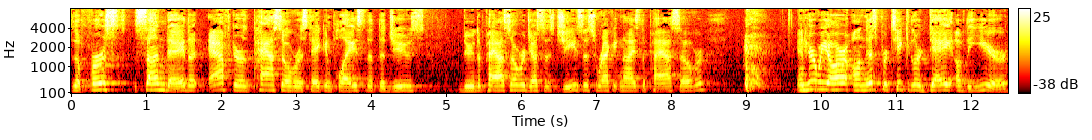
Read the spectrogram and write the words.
the first Sunday that after Passover has taken place, that the Jews do the Passover just as Jesus recognized the Passover. and here we are on this particular day of the year,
